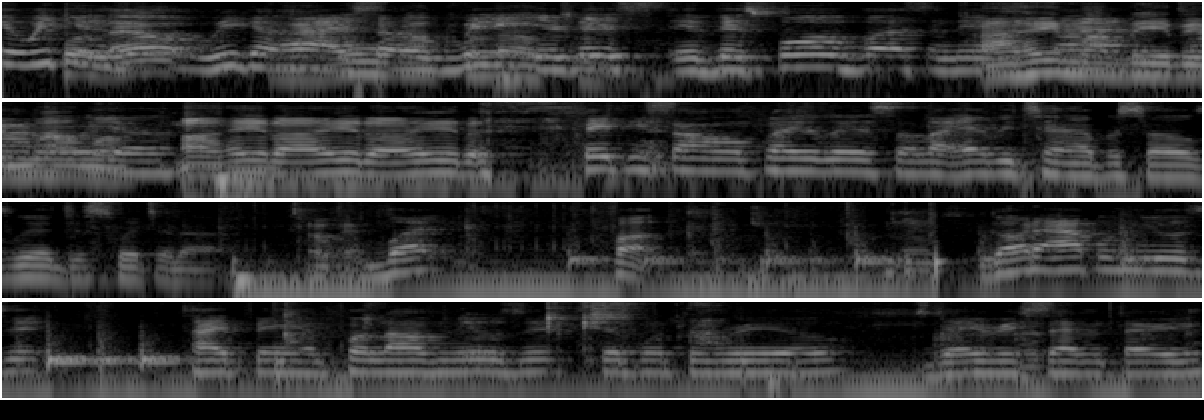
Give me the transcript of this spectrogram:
We music. can, we can, out. we can. All right, Pull so we, if too. it's if it's four of us and then I hate my baby mama. I hate her, I hate her, I hate her. Fifty song playlist. So like every ten episodes, we'll just switch it up. Okay. But fuck. Go to Apple Music, type in pull off music, sip with the real, J Rich seven thirty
